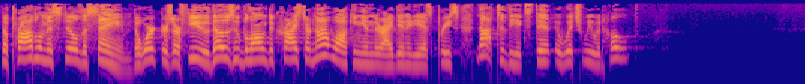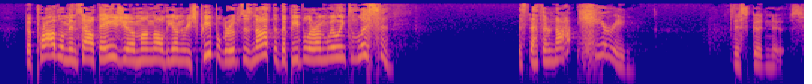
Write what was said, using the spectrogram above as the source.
The problem is still the same. The workers are few. Those who belong to Christ are not walking in their identity as priests, not to the extent at which we would hope. The problem in South Asia among all the unreached people groups is not that the people are unwilling to listen. It's that they're not hearing this good news.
